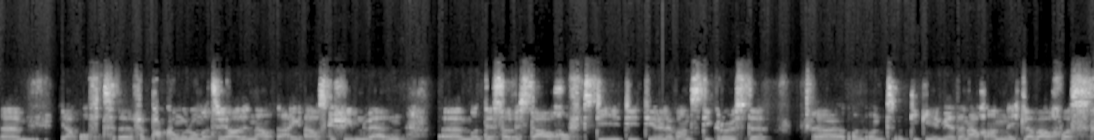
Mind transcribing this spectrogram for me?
ähm, ja, oft äh, Verpackungen, Rohmaterialien ausgeschrieben werden. Ähm, und deshalb ist da auch oft die, die, die Relevanz die größte. Äh, und, und die gehen wir dann auch an. Ich glaube auch, was,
